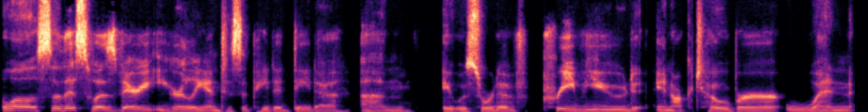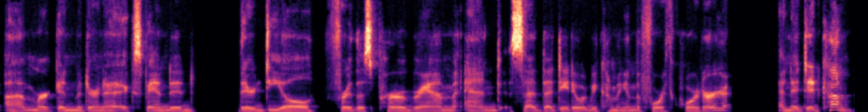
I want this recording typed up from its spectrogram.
Well, so this was very eagerly anticipated data. Um, it was sort of previewed in October when uh, Merck and Moderna expanded their deal for this program and said that data would be coming in the fourth quarter. And it did come.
